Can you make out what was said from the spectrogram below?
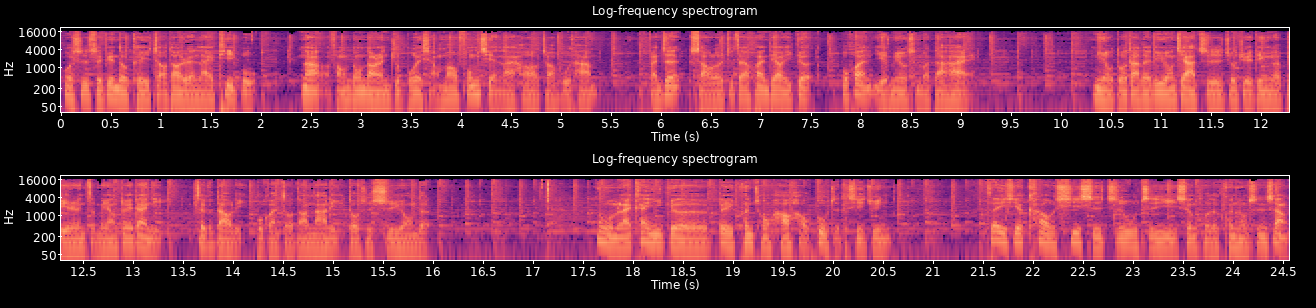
或是随便都可以找到人来替补，那房东当然就不会想冒风险来好好照顾它。反正少了就再换掉一个，不换也没有什么大碍。你有多大的利用价值，就决定了别人怎么样对待你。这个道理不管走到哪里都是适用的。那我们来看一个被昆虫好好顾着的细菌，在一些靠吸食植物汁液生活的昆虫身上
